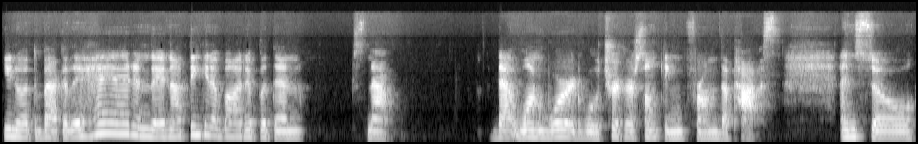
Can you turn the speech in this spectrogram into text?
you know, at the back of their head and they're not thinking about it, but then snap, that one word will trigger something from the past. And so,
